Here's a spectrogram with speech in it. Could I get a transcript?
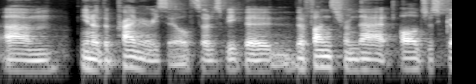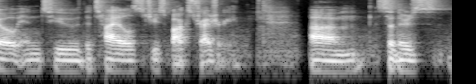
um, you know the primary sale so to speak the the funds from that all just go into the tiles Juicebox treasury. Um, so there's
